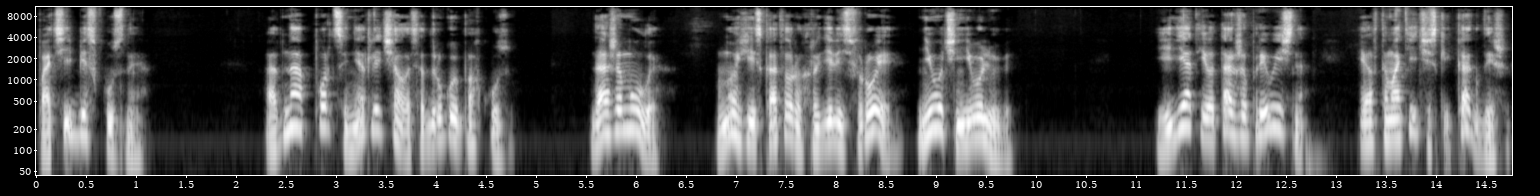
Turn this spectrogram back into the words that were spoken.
почти безвкусное. Одна порция не отличалась от другой по вкусу. Даже мулы, многие из которых родились в рое, не очень его любят. Едят его так же привычно и автоматически, как дышат.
